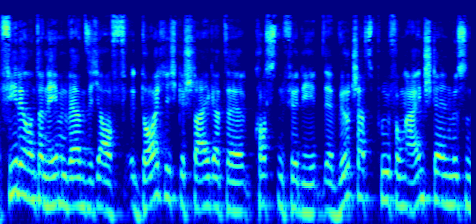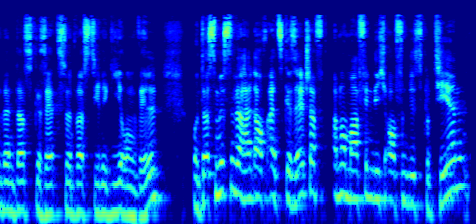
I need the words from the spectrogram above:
Viele Unternehmen werden sich auf deutlich gesteigerte Kosten für die Wirtschaftsprüfung einstellen müssen, wenn das Gesetz wird, was die Regierung will. Und das müssen wir halt auch als Gesellschaft auch nochmal, finde ich, offen diskutieren.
